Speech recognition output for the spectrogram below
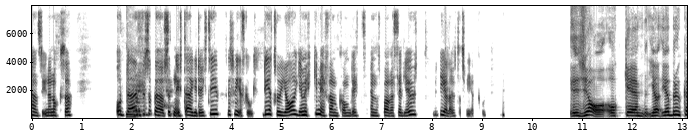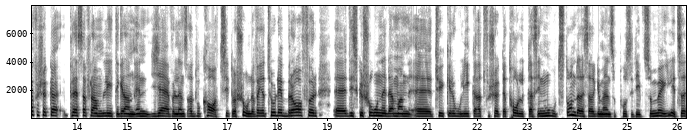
hänsynen också. Och därför så behövs ett nytt ägardirektiv för Sveaskog. Det tror jag är mycket mer framkomligt än att bara sälja ut delar av Sveaskog. Ja, och eh, jag, jag, brukar försöka pressa fram lite grann en djävulens advokatsituation. För jag tror det är bra för eh, diskussioner där man eh, tycker olika att försöka tolka sin motståndares argument så positivt som möjligt. Så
